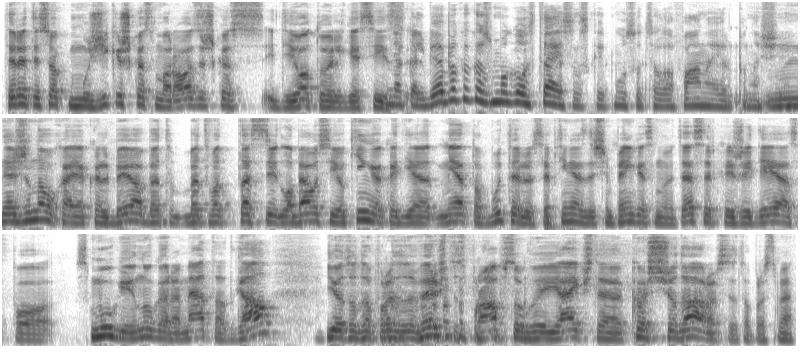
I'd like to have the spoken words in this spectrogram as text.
Tai yra tiesiog mužikiškas, maroziškas idiotų elgesys. Nekalbėjo apie kokias žmogaus teisės, kaip mūsų celofanai ir panašiai. Nežinau, ką jie kalbėjo, bet, bet va, tas labiausiai jokinga, kad jie mėto butelius 75 minutės ir kai žaidėjas po smūgį į nugarą metą atgal, jie tada pradeda verštis pro apsaugą į aikštę, kas čia darosi, to prasme.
